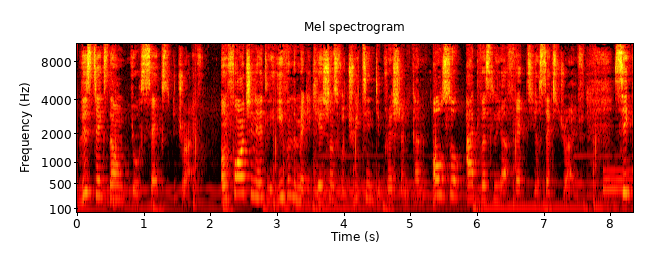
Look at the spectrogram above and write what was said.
This takes down your sex drive. Unfortunately, even the medications for treating depression can also adversely affect your sex drive. Seek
